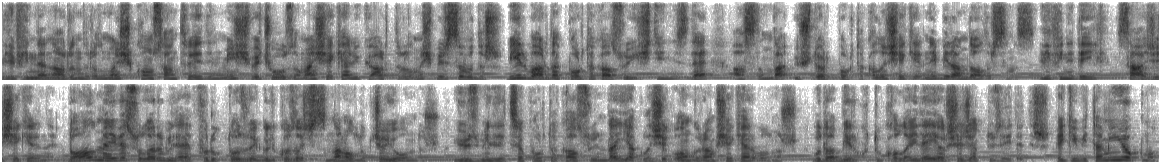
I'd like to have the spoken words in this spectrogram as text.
Lifinden arındırılmış, konsantre edilmiş ve çoğu zaman şeker yükü arttırılmış bir sıvıdır. Bir bardak portakal suyu içtiğinizde aslında 3-4 portakalın şekerini bir anda alırsınız. Lifini değil, sadece şekerini. Doğal meyve suları bile fruktoz ve glikoz açısından oldukça yoğundur. 100 mililitre portakal suyunda yaklaşık 10 gram şeker bulunur. Bu da bir kutu kola ile yarışacak düzeydedir. Peki vitamin yok mu?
